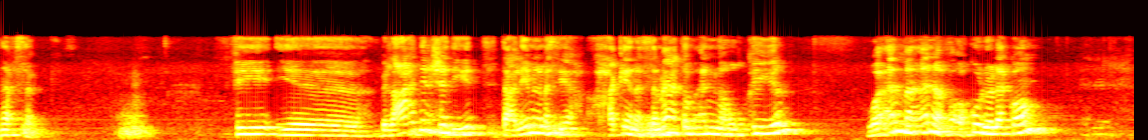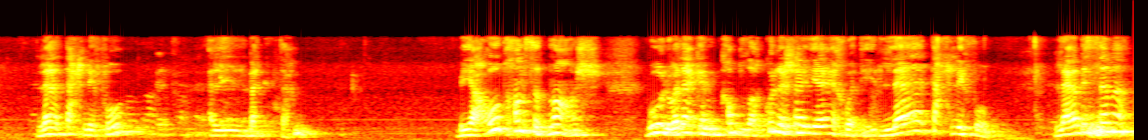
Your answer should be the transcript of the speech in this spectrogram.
نفسك. في بالعهد الجديد تعليم المسيح حكينا سمعتم أنه قيل وأما أنا فأقول لكم لا تحلفوا البتة. بيعقوب 5 12 بقول ولكن قبل كل شيء يا إخوتي لا تحلفوا لا بالسماء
